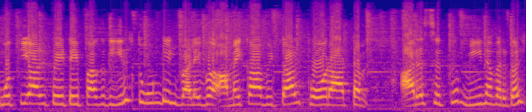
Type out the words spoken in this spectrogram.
முத்தியால்பேட்டை பகுதியில் தூண்டில் வளைவு அமைக்காவிட்டால் போராட்டம். அரசுக்கு மீனவர்கள்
